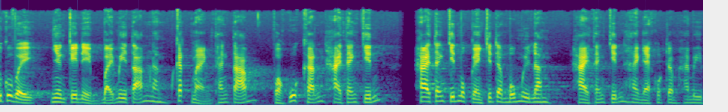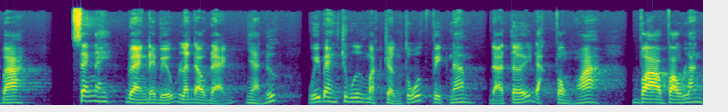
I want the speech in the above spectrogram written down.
Thưa quý vị, nhân kỷ niệm 78 năm cách mạng tháng 8 và quốc khánh 2 tháng 9, 2 tháng 9 1945, 2 tháng 9 2023, sáng nay đoàn đại biểu lãnh đạo đảng, nhà nước, Ủy ban Trung ương Mặt trận Tổ quốc Việt Nam đã tới đặt vòng hoa và vào lăng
